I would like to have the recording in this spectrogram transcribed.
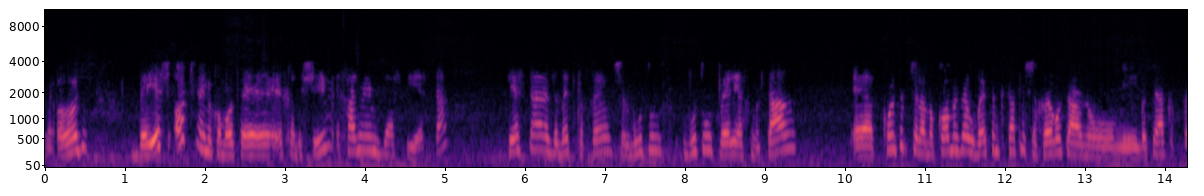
מאוד. ויש עוד שני מקומות אה, חדשים, אחד מהם זה הסיאסטה. סיאסטה זה בית קפה של ברוטוס, בוטרוס ואליאס מטר. אה, הקונספט של המקום הזה הוא בעצם קצת לשחרר אותנו מבתי הקפה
